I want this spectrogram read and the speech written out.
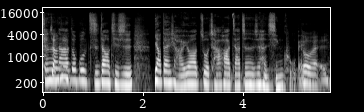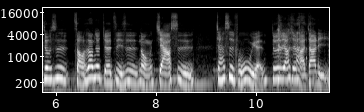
真的大家都不知道，其实要带小孩又要做插画家，真的是很辛苦哎。对，就是早上就觉得自己是那种家事。家事服务员就是要先把家里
